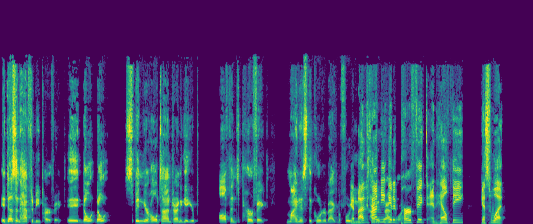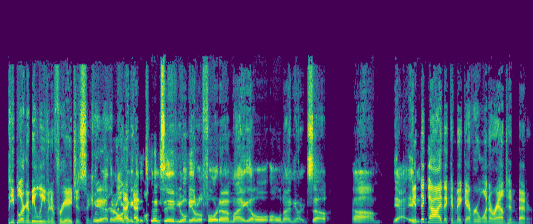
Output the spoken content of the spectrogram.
It doesn't have to be perfect. It, don't don't spend your whole time trying to get your offense perfect minus the quarterback before and you. by the time you get it more. perfect and healthy, guess what? People are going to be leaving in free agency. Yeah, they're all going to get expensive. You won't be able to afford them, like the whole the whole nine yards. So, um, yeah, Get the guy that can make everyone around him better.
